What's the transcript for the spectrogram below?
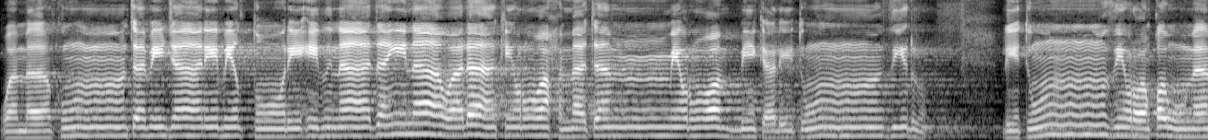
وما كنت بجانب الطور إذ نادينا ولكن رحمة من ربك لتنذر لتنذر قوما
